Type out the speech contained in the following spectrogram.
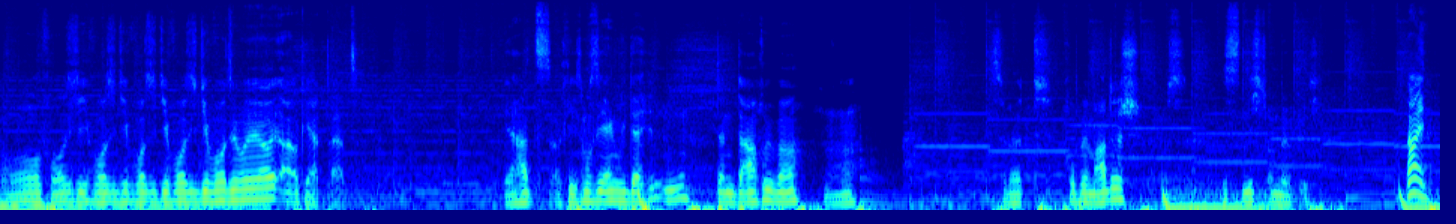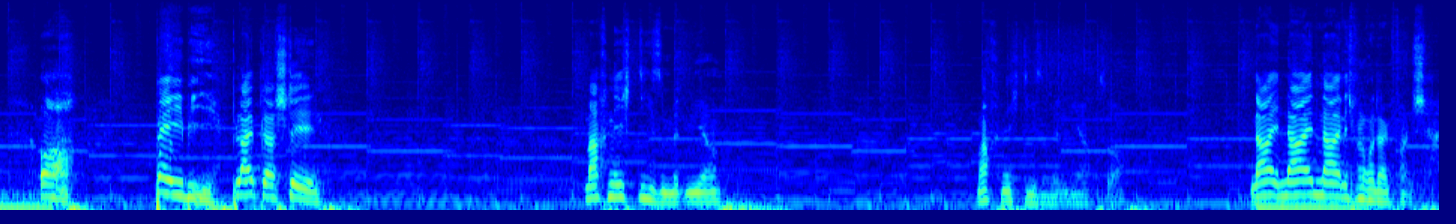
Oh, vorsichtig, vorsichtig, vorsichtig, vorsichtig, vorsichtig. Ah, okay, hat er. Er hat's. Okay, jetzt muss ich irgendwie da hinten, dann darüber. Ja. Das wird problematisch. Das ist nicht unmöglich. Nein! Oh! Baby! Bleib da stehen! Mach nicht diesen mit mir. Mach nicht diesen mit mir. So. Nein, nein, nein, ich bin runtergefallen. Scheiße.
